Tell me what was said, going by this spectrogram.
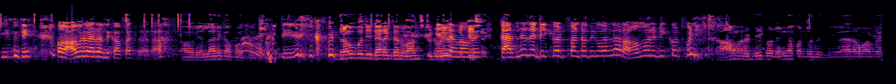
அவர் வேற வந்து காப்பாத்துவாரா? அவர் எல்லாரும் காப்பாத்து Draupathi director wants to know இல்ல மாமே. கர்ணனை டிகோட் பண்றதுக்கு பதிலா ராமரை டிகோட் பண்ணிட்டு ராம ரெட்டி கோட் என்ன பண்றது? நீ வேற பாப்பே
